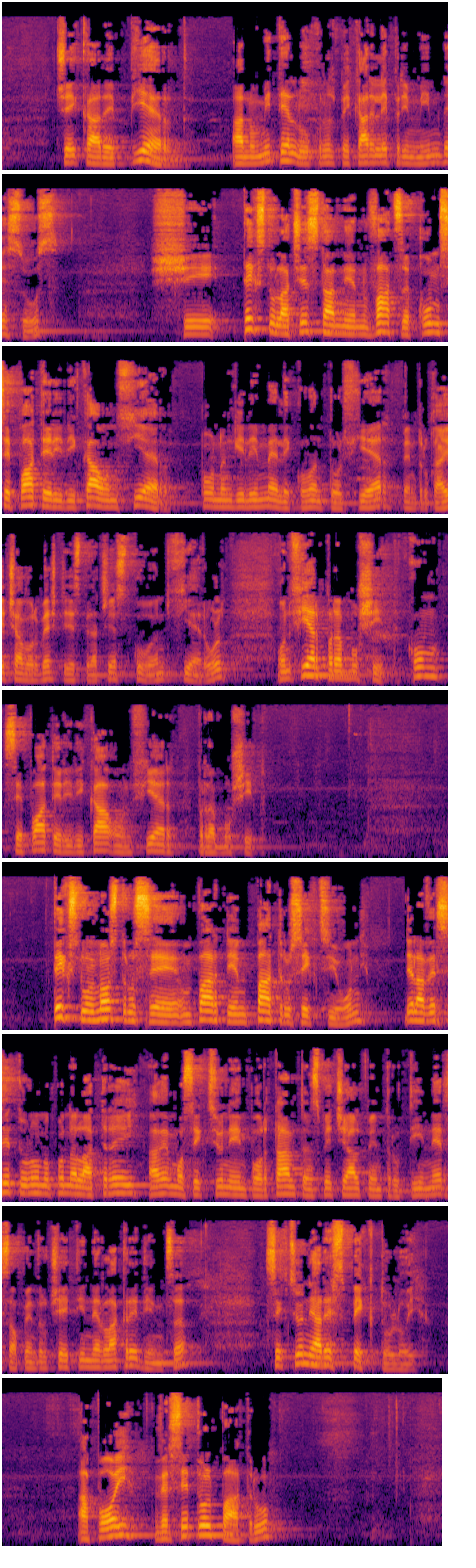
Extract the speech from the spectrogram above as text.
cei care pierd anumite lucruri pe care le primim de sus și textul acesta ne învață cum se poate ridica un fier pun în ghilimele cuvântul fier, pentru că aici vorbește despre acest cuvânt, fierul, un fier prăbușit. Cum se poate ridica un fier prăbușit? Textul nostru se împarte în patru secțiuni. De la versetul 1 până la 3 avem o secțiune importantă, în special pentru tineri sau pentru cei tineri la credință, secțiunea respectului. Apoi, versetul 4,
